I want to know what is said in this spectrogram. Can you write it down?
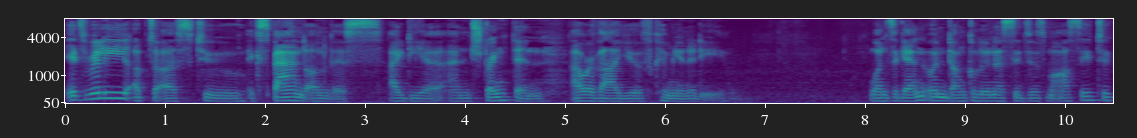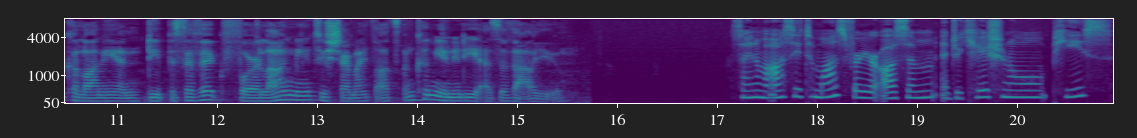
It's really up to us to expand on this idea and strengthen our value of community. Once again, Undunkaluna Sidus Maasi to Kalani and Deep Pacific for allowing me to share my thoughts on community as a value. Saina Maasi Tomas for your awesome educational piece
